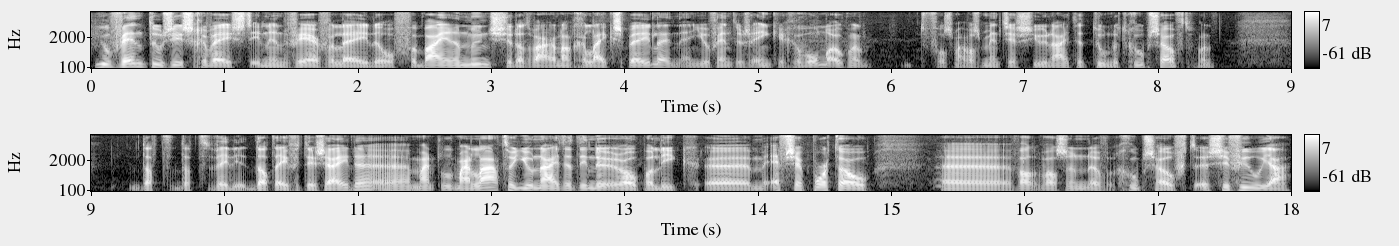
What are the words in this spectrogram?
Juventus is geweest in een ver verleden. Of Bayern München. Dat waren dan gelijk spelen. En, en Juventus één keer gewonnen. Ook, maar volgens mij was Manchester United toen het groepshoofd. Maar dat, dat, weet dat even terzijde. Eh, maar, maar later United in de Europa League. Ehm, FC Porto eh, was, was een eh, groepshoofd. Sevilla.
